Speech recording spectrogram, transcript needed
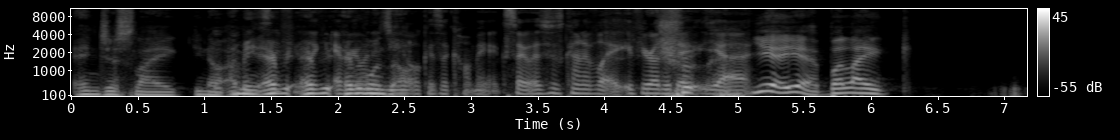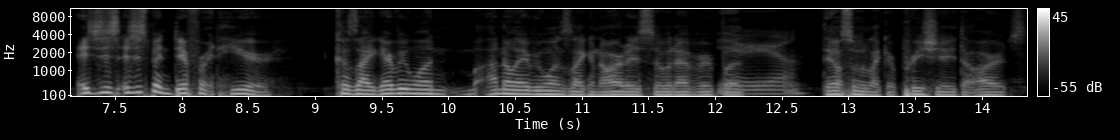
and just like you know, Well, I mean, every like every everyone everyone's in New York is a comic, so it's just kind of like if you're on the True. yeah, yeah, yeah, but like it's just it's just been different here because like everyone, I know everyone's like an artist or whatever, but yeah, yeah. they also like appreciate the arts.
